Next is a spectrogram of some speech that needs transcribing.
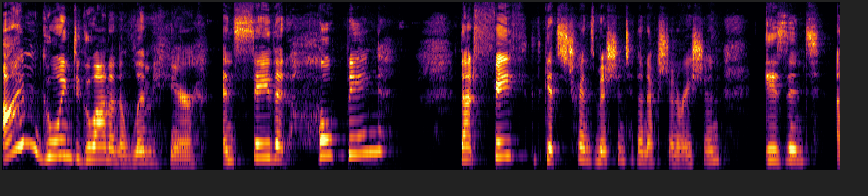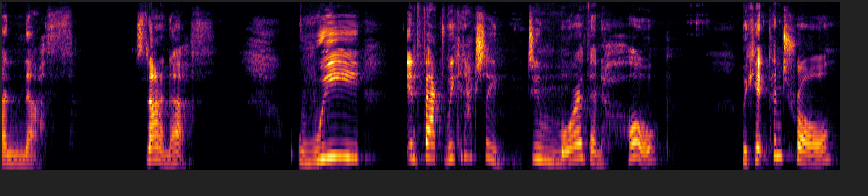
I'm going to go out on a limb here and say that hoping that faith gets transmission to the next generation isn't enough. It's not enough. We, in fact, we can actually do more than hope. We can't control,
